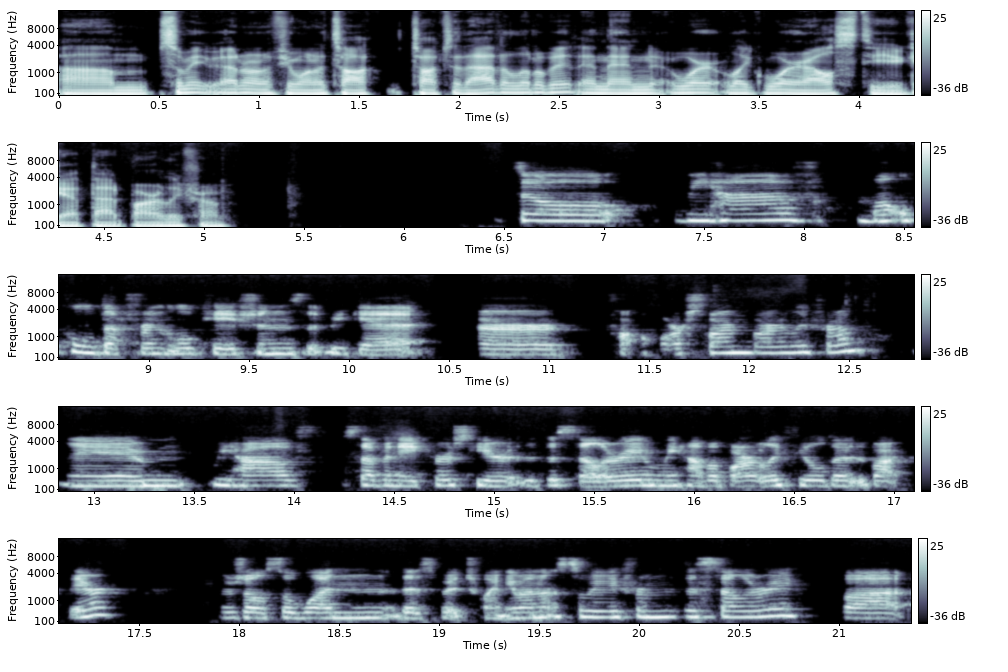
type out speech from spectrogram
Um, so maybe I don't know if you want to talk talk to that a little bit, and then where like where else do you get that barley from? So we have multiple different locations that we get our horse farm barley from. Um, we have seven acres here at the distillery, and we have a barley field out the back there. There's also one that's about 20 minutes away from the distillery. But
